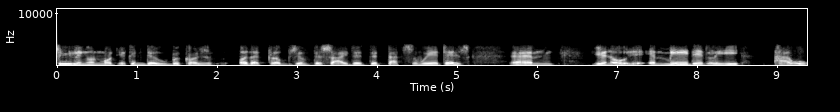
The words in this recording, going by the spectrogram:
ceiling on what you can do because other clubs have decided that that's the way it is. Um, you know, immediately, how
